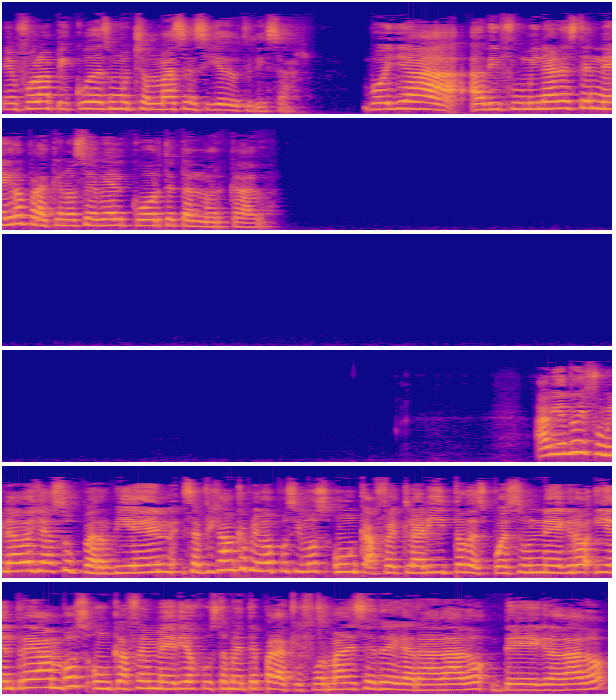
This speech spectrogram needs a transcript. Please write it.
en forma picuda, es mucho más sencillo de utilizar. Voy a, difuminar este negro para que no se vea el corte tan marcado. Habiendo difuminado ya súper bien, se fijaron que primero pusimos un café clarito, después un negro y entre ambos un café medio justamente para que formara ese degradado, degradado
